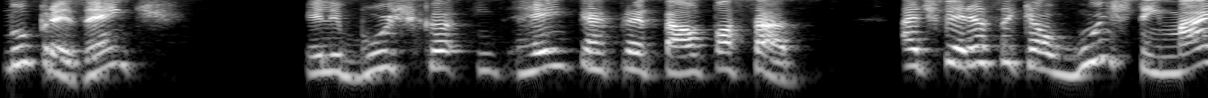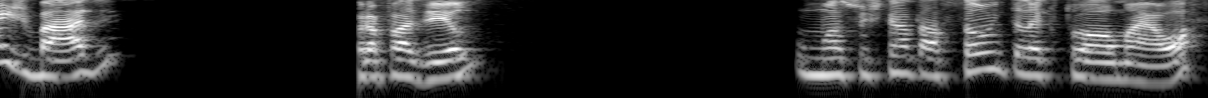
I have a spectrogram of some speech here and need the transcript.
no presente, ele busca reinterpretar o passado. A diferença é que alguns têm mais base para fazê-lo, uma sustentação intelectual maior,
